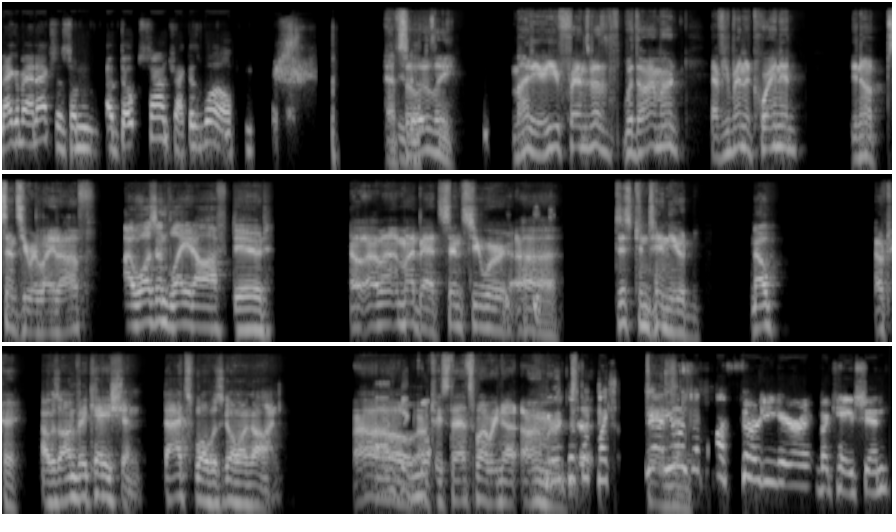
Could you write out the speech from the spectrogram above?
Mega Man X is some a dope soundtrack as well. Absolutely. Mighty, are you friends with, with Armored? Have you been acquainted? You know, since you were laid off? I wasn't laid off, dude. Oh, uh, my- my bad. Since you were uh, discontinued. Nope. Okay. I was on vacation. That's what was going on. Oh, think mo- okay. That's why we're not You armored. just to- like, yeah, stand you were just on a 30 year vacation.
